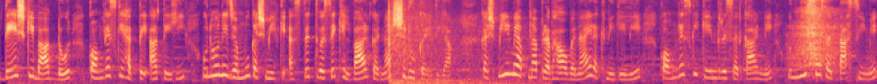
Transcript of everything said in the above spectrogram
देश की बागडोर कांग्रेस के हत्ते आते ही उन्होंने जम्मू कश्मीर के अस्तित्व से खिलवाड़ करना शुरू कर दिया। कश्मीर में अपना प्रभाव बनाए रखने के लिए कांग्रेस की केंद्र सरकार ने उन्नीस सौ सतासी में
